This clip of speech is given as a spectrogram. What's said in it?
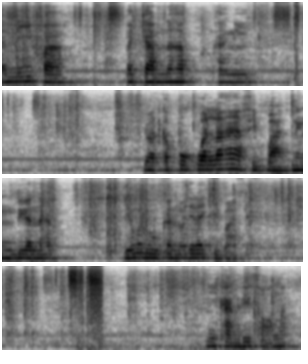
อันนี้ฝากประจำนะครับ ครั้งนี้ ยอดกระปุกวันละห้าสิบบาทหนึ่งเดือนนะครับ เดี๋ยวมาดูกันว่าจะได้กี่บาท นี่ครั้งที่สองครับ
